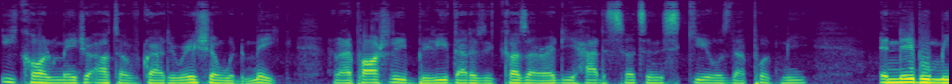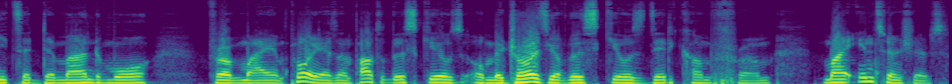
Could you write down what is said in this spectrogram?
econ major out of graduation would make. And I partially believe that is because I already had certain skills that put me enable me to demand more from my employers. And part of those skills or majority of those skills did come from my internships.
